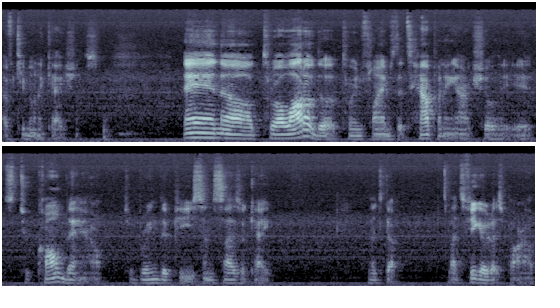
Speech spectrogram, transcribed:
of communications and uh, through a lot of the twin flames that's happening actually it's to calm down to bring the peace and says, okay, let's go. Let's figure this part out.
